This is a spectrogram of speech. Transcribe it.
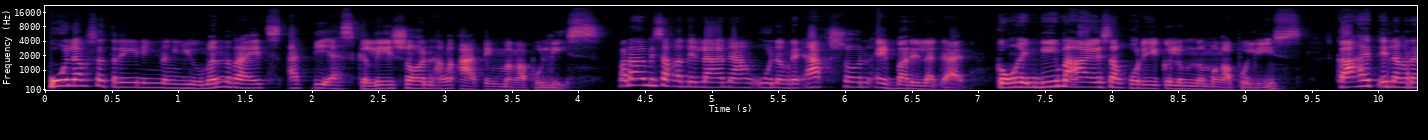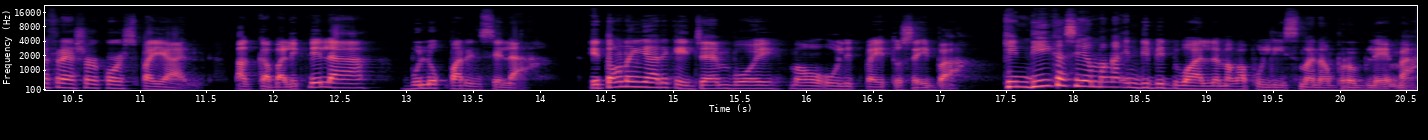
Kulang sa training ng human rights at de-escalation ang ating mga pulis. Marami sa kanila na ang unang reaction ay barilagad. Kung hindi maayos ang curriculum ng mga pulis, kahit ilang refresher course pa yan, pagkabalik nila, bulok pa rin sila. Itong nangyari kay Gemboy, mauulit pa ito sa iba. Hindi kasi ang mga individual na mga pulisman ang problema,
